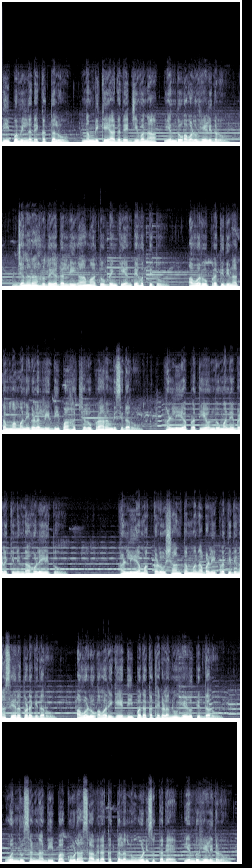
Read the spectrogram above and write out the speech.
ದೀಪವಿಲ್ಲದೆ ಕತ್ತಲು, ನಂಬಿಕೆಯಾಗದೆ ಜೀವನ ಎಂದು ಅವಳು ಹೇಳಿದಳು. ಜನರ ಹೃದಯದಲ್ಲಿ ಆ ಮಾತು ಬೆಂಕಿಯಂತೆ ಹೊತ್ತಿತು. ಅವರು ಪ್ರತಿದಿನ ತಮ್ಮ ಮನೆಗಳಲ್ಲಿ ದೀಪ ಹಚ್ಚಲು ಪ್ರಾರಂಭಿಸಿದರು. ಹಳ್ಳಿಯ ಪ್ರತಿಯೊಂದು ಮನೆ ಬೆಳಕಿನಿಂದ ಹೊಳೆಯಿತು. ಹಳ್ಳಿಯ ಮಕ್ಕಳು ಶಾಂತಮ್ಮನ ಬಳಿ ಪ್ರತಿದಿನ ಸೇರತೊಡಗಿದರು. ಅವಳು ಅವರಿಗೆ ದೀಪದ ಕಥೆಗಳನ್ನು ಹೇಳುತ್ತಿದ್ದರು. ಒಂದು ಸಣ್ಣ ದೀಪ ಕೂಡ ಸಾವಿರ ಕತ್ತಲನ್ನು ಓಡಿಸುತ್ತದೆ ಎಂದು ಹೇಳಿದಳು.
